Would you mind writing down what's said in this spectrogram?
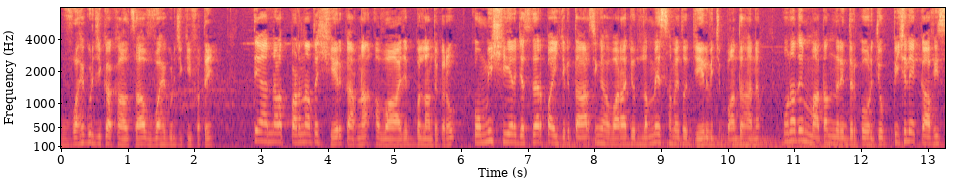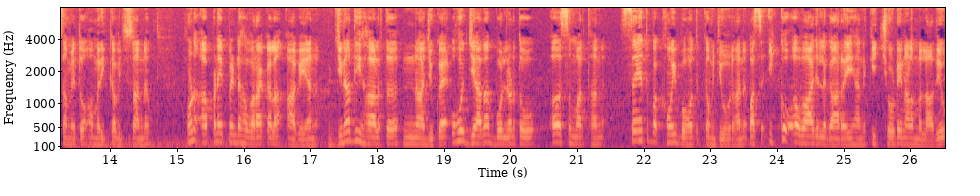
ਵਾਹਿਗੁਰੂ ਜੀ ਕਾ ਖਾਲਸਾ, ਵਾਹਿਗੁਰੂ ਜੀ ਕੀ ਫਤਿਹ। ਧਿਆਨ ਨਾਲ ਪੜ੍ਹਨਾ ਤੇ ਸ਼ੇਅਰ ਕਰਨਾ, ਆਵਾਜ਼ ਬੁਲੰਦ ਕਰੋ। ਕੌਮੀ ਸ਼ੇਰ ਜਥੇਦਾਰ ਭਾਈ ਜਗਤਾਰ ਸਿੰਘ ਹਵਾਰਾ ਜੋ ਲੰਮੇ ਸਮੇਂ ਤੋਂ ਜੇਲ੍ਹ ਵਿੱਚ ਬੰਦ ਹਨ, ਉਹਨਾਂ ਦੇ ਮਾਤਾ ਨਰਿੰਦਰ ਕੌਰ ਜੋ ਪਿਛਲੇ ਕਾਫੀ ਸਮੇਂ ਤੋਂ ਅਮਰੀਕਾ ਵਿੱਚ ਸਨ, ਹੁਣ ਆਪਣੇ ਪਿੰਡ ਹਵਾਰਾ ਕਲਾਂ ਆ ਗਏ ਹਨ। ਜਿਨ੍ਹਾਂ ਦੀ ਹਾਲਤ ਨਾਜ਼ੁਕ ਹੈ, ਉਹ ਜ਼ਿਆਦਾ ਬੋਲਣ ਤੋਂ ਅਸਮਰਥ ਹਨ। ਸਿਹਤ ਪੱਖੋਂ ਵੀ ਬਹੁਤ ਕਮਜ਼ੋਰ ਹਨ। ਬਸ ਇੱਕੋ ਆਵਾਜ਼ ਲਗਾ ਰਹੇ ਹਨ ਕਿ ਛੋਟੇ ਨਾਲ ਮਿਲਾ ਦਿਓ।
